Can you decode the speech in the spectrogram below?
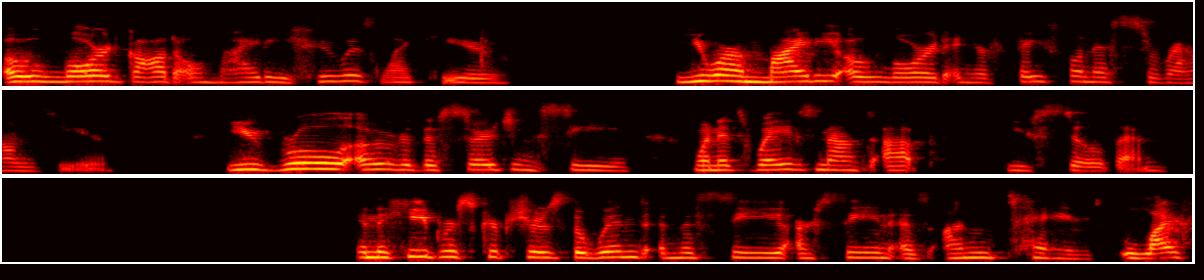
O Lord God Almighty, who is like you? You are mighty, O Lord, and your faithfulness surrounds you. You rule over the surging sea. When its waves mount up, you still them. In the Hebrew scriptures, the wind and the sea are seen as untamed, life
